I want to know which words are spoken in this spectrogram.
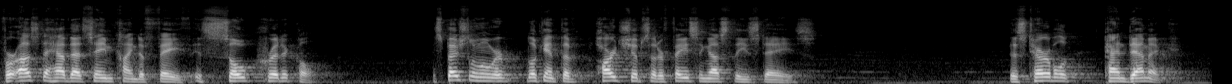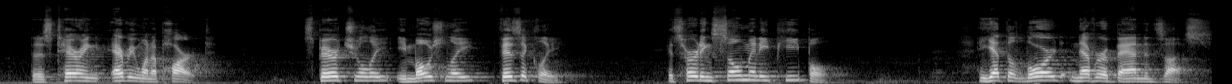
For us to have that same kind of faith is so critical, especially when we're looking at the hardships that are facing us these days. This terrible pandemic that is tearing everyone apart, spiritually, emotionally, physically. It's hurting so many people. And yet the Lord never abandons us.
